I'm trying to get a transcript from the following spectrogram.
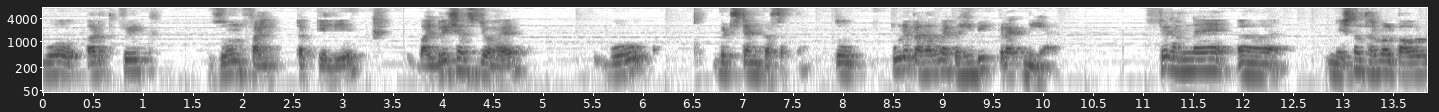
वो अर्थक्वेक जोन फाइव तक के लिए वाइब्रेशंस जो है वो विथस्टैंड कर सकते हैं। तो पूरे पैनल में कहीं भी क्रैक नहीं आया। फिर हमने National Thermal Power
